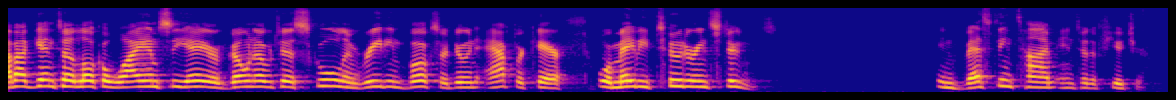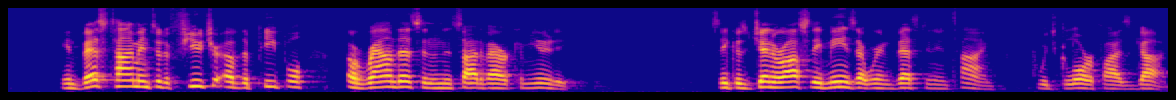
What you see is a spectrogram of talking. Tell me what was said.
How about getting to a local YMCA or going over to a school and reading books or doing aftercare or maybe tutoring students? Investing time into the future. Invest time into the future of the people around us and inside of our community. See, because generosity means that we're investing in time, which glorifies God.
